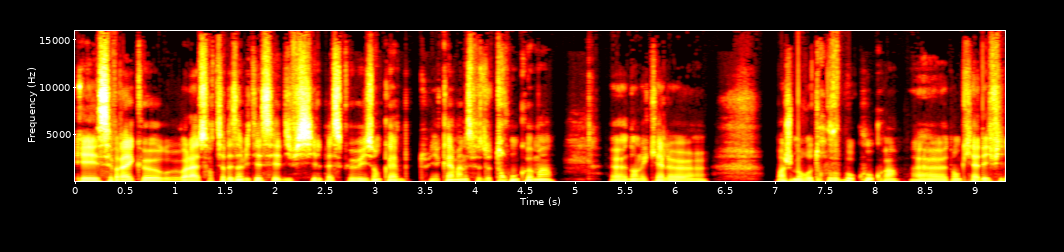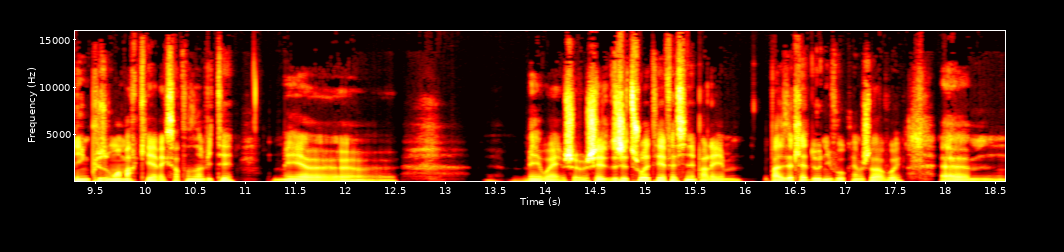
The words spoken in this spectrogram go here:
et c'est vrai que voilà sortir des invités c'est difficile parce que ils ont quand même il y a quand même un espèce de tronc commun euh, dans lequel euh, moi je me retrouve beaucoup quoi. Euh, donc il y a des feelings plus ou moins marqués avec certains invités. Mais euh, mais ouais, j'ai toujours été fasciné par les par les athlètes de haut niveau, quand même, je dois avouer. Euh,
